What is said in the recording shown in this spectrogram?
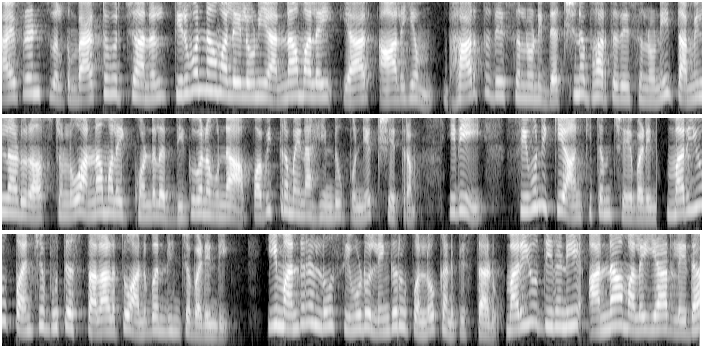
Hi friends welcome back to our channel తిరువన్నామలైలోని అన్నామలై యార్ ఆలయం భారతదేశంలోని దక్షిణ భారతదేశంలోని తమిళనాడు రాష్ట్రంలో అన్నామలై కొండల దిగువన ఉన్న పవిత్రమైన హిందూ పుణ్యక్షేత్రం ఇది శివునికి అంకితం చేయబడింది మరియు పంచభూత స్థలాలతో అనుబంధించబడింది ఈ మందిరంలో శివుడు లింగ రూపంలో కనిపిస్తాడు. మరియు దీనిని అన్నామలయ్యార్ లేదా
